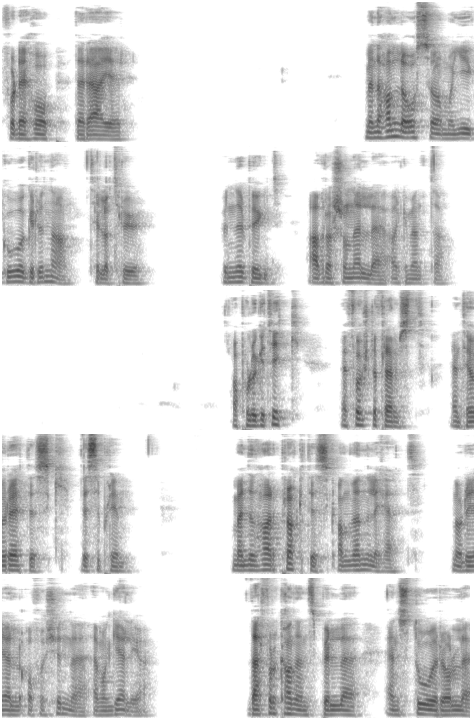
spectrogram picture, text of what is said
for det håp dere eier. Men det handler også om å gi gode grunner til å tro, underbygd av rasjonelle argumenter. Apologetikk er først og fremst en teoretisk disiplin, men den har praktisk anvendelighet når det gjelder å forkynne evangeliet. Derfor kan den spille en stor rolle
